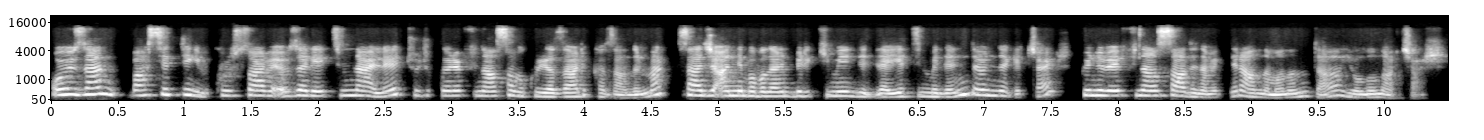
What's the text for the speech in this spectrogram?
O yüzden bahsettiğim gibi kurslar ve özel eğitimlerle çocuklara finansal okuryazarlık kazandırmak sadece anne babaların birikimiyle yetinmelerinin de önüne geçer. Günü ve finansal dinamikleri anlamanın da yolunu açar.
